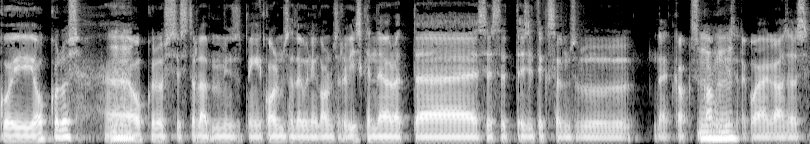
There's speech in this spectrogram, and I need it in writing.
kui Oculus mm. -hmm. Oculus siis tuleb ilmselt mingi kolmsada kuni kolmsada viiskümmend eurot, sest et esiteks on sul need kaks kangi mm -hmm. selle kohe kaasas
